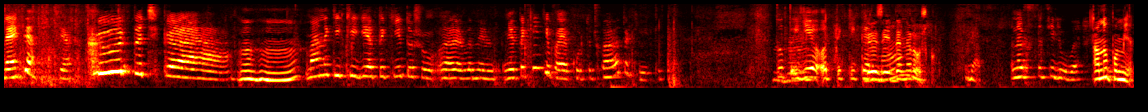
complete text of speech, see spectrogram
Знаєте, курточка. Угу. У мене тільки є такі, то що е, вони не такі, типу, як курточка, а такі. Тут є от такі Друзі, йде кармани. на рожку. Да. Вона, кстати, любить. А ну помір.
